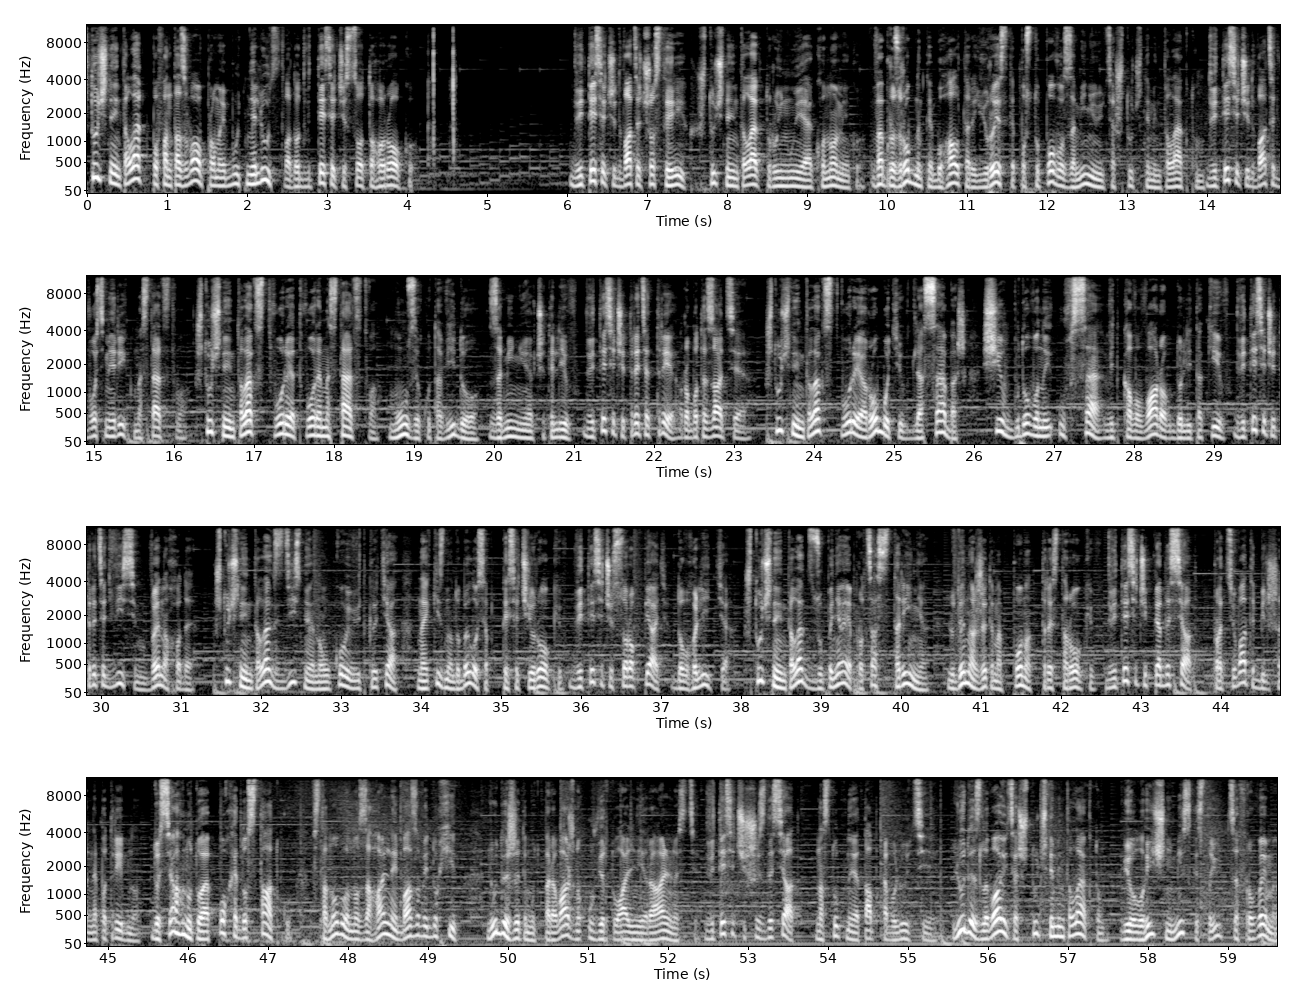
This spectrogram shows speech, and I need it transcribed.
Штучний інтелект пофантазував про майбутнє людства до 2100 року. 2026 рік штучний інтелект руйнує економіку. Веб-розробники, бухгалтери, юристи поступово замінюються штучним інтелектом. 2028 рік мистецтво. Штучний інтелект створює твори мистецтва, музику та відео, замінює вчителів. 2033 роботизація. Штучний інтелект створює роботів для себе ж, ще вбудований у все від кавоварок до літаків. 2038 винаходи. Штучний інтелект здійснює наукові відкриття, на які знадобилося б тисячі років. 2045 довголіття. Штучний інтелект зупиняє процес старіння. Людина житиме понад 300 років. 2050 працювати більше не потрібно. Досягнуто епохи достатку. Встановлено загальний базовий дохід. Люди житимуть переважно у віртуальній реальності. 2060 наступний етап еволюції. Люди зливаються з штучним інтелектом. Біологічні мізки стають цифровими.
